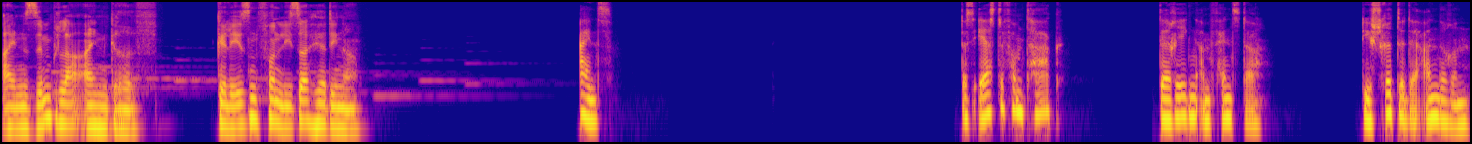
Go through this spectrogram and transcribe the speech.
Ein simpler Eingriff. Gelesen von Lisa Hirdiner. 1. Das erste vom Tag, der Regen am Fenster, die Schritte der anderen,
